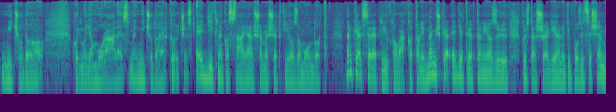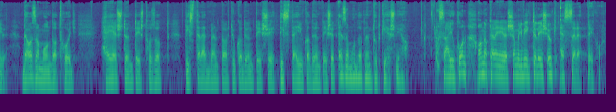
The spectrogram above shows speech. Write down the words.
micsoda, hogy mondjam, morál ez, meg micsoda erkölcs ez. Egyiknek a száján sem esett ki az a mondat. Nem kell szeretniük Novák Katalint, nem is kell egyetérteni az ő köztársasági elnöki pozíció semmivel. De az a mondat, hogy helyes döntést hozott, tiszteletben tartjuk a döntését, tiszteljük a döntését. Ez a mondat nem tud kiesni a szájukon, annak ellenére sem, hogy végtele is ők ezt szerették volna.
